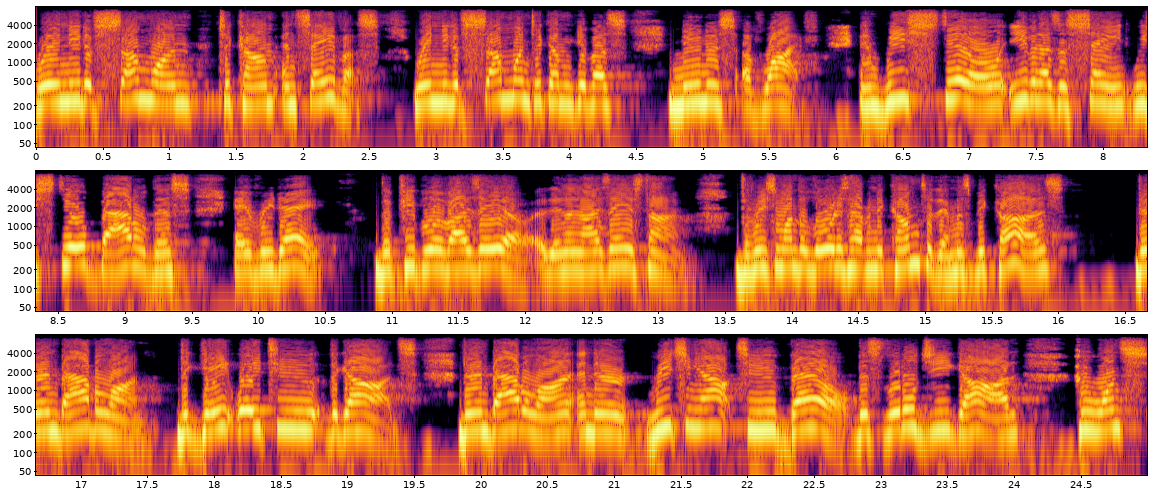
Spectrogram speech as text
We're in need of someone to come and save us. We're in need of someone to come give us newness of life. And we still, even as a saint, we still battle this every day. The people of Isaiah, in Isaiah's time, the reason why the Lord is having to come to them is because They're in Babylon, the gateway to the gods. They're in Babylon and they're reaching out to Bel, this little g god who wants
